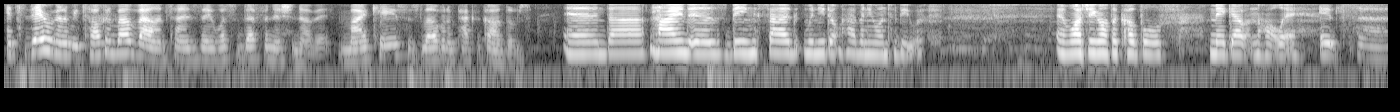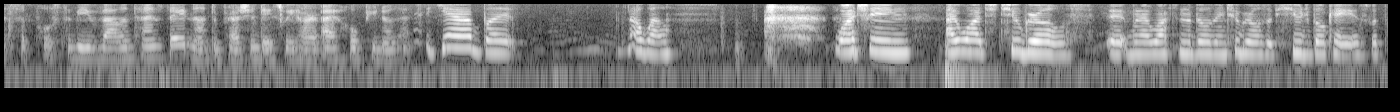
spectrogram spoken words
And today we're going to be talking about Valentine's Day. What's the definition of it? My case, is love and a pack of condoms. And uh, mine is being sad when you don't have anyone to be with. And watching all the couples make out in the hallway. It's uh, supposed to be Valentine's Day, not Depression Day, sweetheart. I hope you know that. Yeah, but. Oh well. Watching. I watched two girls uh, when I walked in the building. Two girls with huge bouquets with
